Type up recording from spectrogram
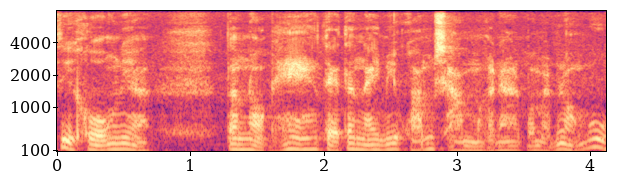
ซี่โครงเนี่ยตั้งหนอกแห้งแต่ตั้งในมีความฉ่ำขนาดประมาณพี่น้องอู้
